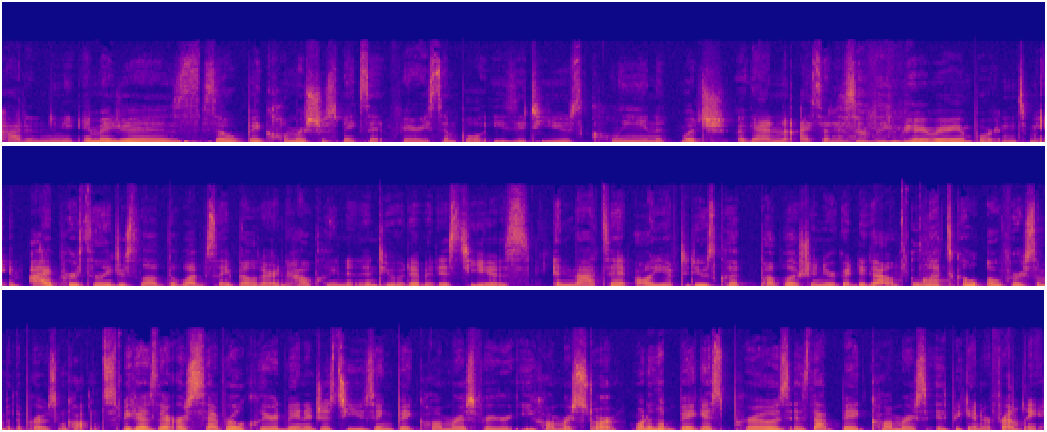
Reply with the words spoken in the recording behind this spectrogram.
Add in any images. So BigCommerce just makes it very simple, easy to use, clean, which again, I said is something very, very important to me. I personally just love the website builder and how clean and intuitive it is to use. And that's it. All you have to do is click publish and you're good to go. Let's go over some of the pros and cons because there are several clear advantages to using BigCommerce for your e-commerce store. One of the biggest pros is that BigCommerce is beginner friendly.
